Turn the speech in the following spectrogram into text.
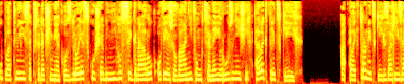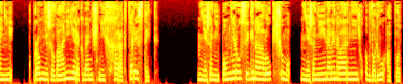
Uplatňují se především jako zdroje zkušebního signálu k ověřování funkce nejrůznějších elektrických a elektronických zařízení, k proměřování rekvenčních charakteristik, měření poměru signálu k šumu, měření nelineárních obvodů a pod.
